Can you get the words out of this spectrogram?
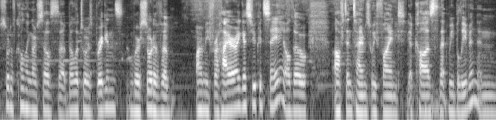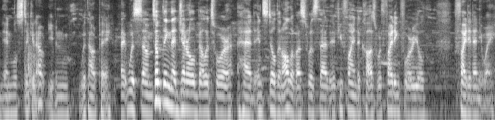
sort of calling ourselves uh, Bellator's Brigands. We're sort of a army for hire, I guess you could say, although oftentimes we find a cause that we believe in and, and we'll stick it out even without pay. It was um, something that General Bellator had instilled in all of us was that if you find a cause worth fighting for, you'll fight it anyway.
